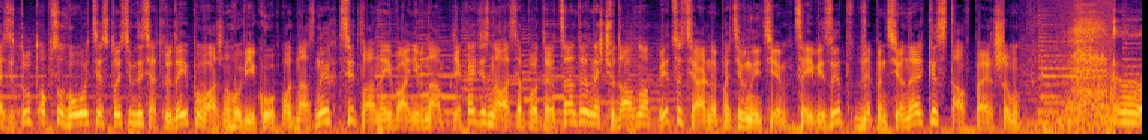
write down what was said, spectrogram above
Наразі тут обслуговується 170 людей поважного віку. Одна з них Світлана Іванівна, яка дізналася про терцентр нещодавно від соціальної працівниці. Цей візит для пенсіонерки став першим. Е,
